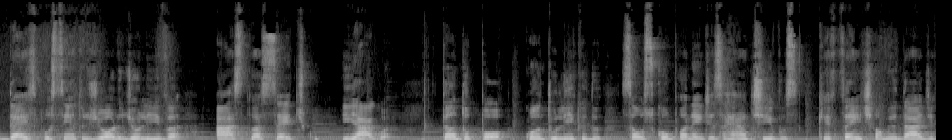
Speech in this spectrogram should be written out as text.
10% de óleo de oliva, ácido acético e água. Tanto o pó quanto o líquido são os componentes reativos que, frente à umidade,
